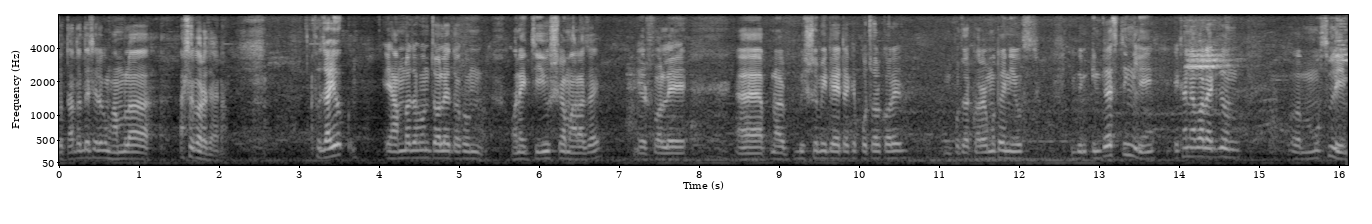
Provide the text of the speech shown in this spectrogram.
তো তাদের দেশে এরকম হামলা আশা করা যায় না। তো যাই হোক, এই হামলা যখন চলে, তখন অনেক জিউসরা মারা যায়। এর ফলে আপনার বিশ্ব মিডিয়া এটাকে প্রচার করে প্রচার করার মতোই নিউজ কিন্তু ইন্টারেস্টিংলি এখানে আবার একজন মুসলিম,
